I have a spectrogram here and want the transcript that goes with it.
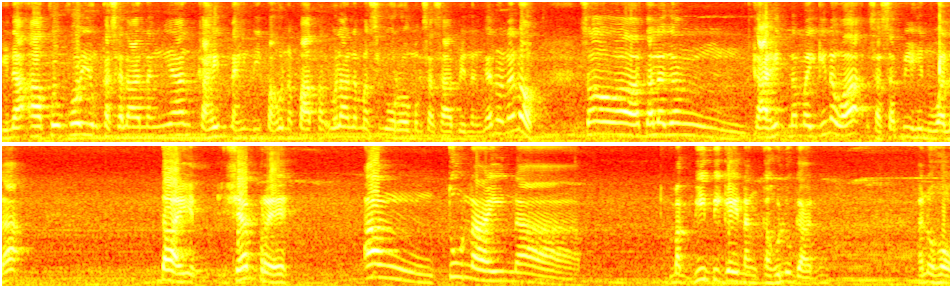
inaako ko yung kasalanan yan kahit na hindi pa ho napapa... Wala naman siguro magsasabi ng gano'n, ano? So, ah, talagang kahit na may ginawa, sasabihin wala. Dahil, siyempre, ang tunay na magbibigay ng kahulugan, ano ho,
